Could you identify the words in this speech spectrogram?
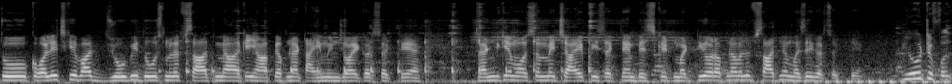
तो कॉलेज के बाद जो भी दोस्त मतलब साथ में आके यहाँ पे अपना टाइम इन्जॉय कर सकते हैं। ठंड के मौसम में चाय पी सकते हैं बिस्किट मट्टी और अपना मतलब साथ में मज़े कर सकते हैं। ब्यूटिफुल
